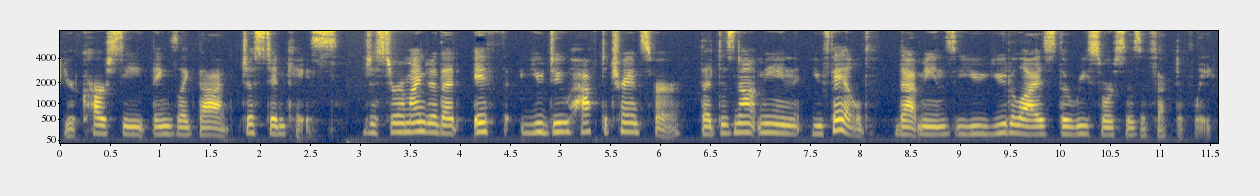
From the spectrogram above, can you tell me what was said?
your car seat, things like that, just in case. Just a reminder that if you do have to transfer, that does not mean you failed. That means you utilized the resources effectively.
